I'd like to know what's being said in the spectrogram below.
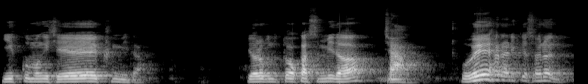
입구멍이 제일 큽니다. 여러분도 똑같습니다. 자, 왜 하나님께서는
